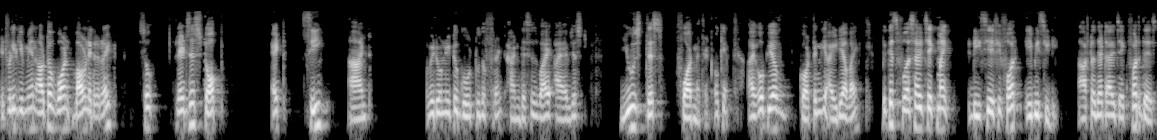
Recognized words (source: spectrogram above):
it will give me an out of bound, error right? So let's just stop at C and we don't need to go to the front. And this is why I have just used this for method. Okay. I hope you have gotten the idea why. Because first I'll check my DCFE for ABCD after that I'll check for this.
